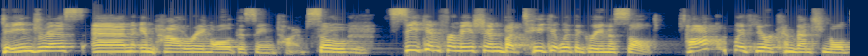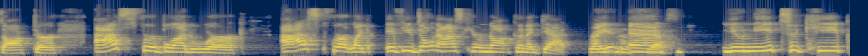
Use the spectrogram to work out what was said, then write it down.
dangerous and empowering all at the same time. So mm-hmm. seek information, but take it with a grain of salt. Talk with your conventional doctor, ask for blood work, ask for like if you don't ask you're not going to get right mm-hmm. and yes. you need to keep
